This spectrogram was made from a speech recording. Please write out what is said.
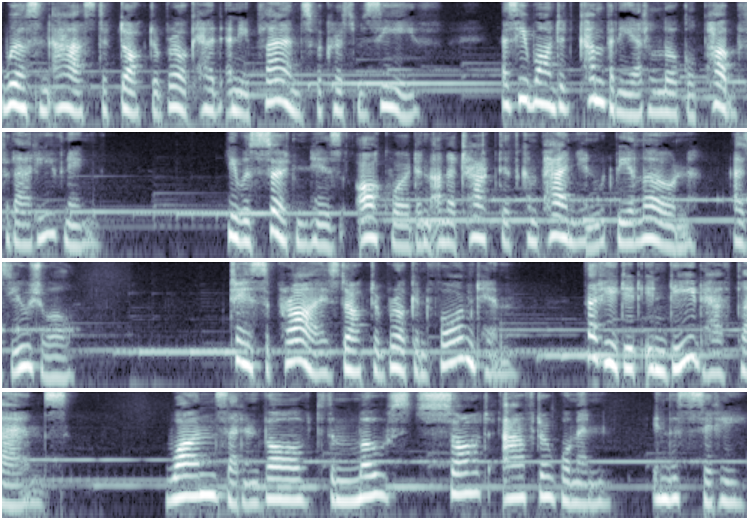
Wilson asked if Dr. Brooke had any plans for Christmas Eve as he wanted company at a local pub for that evening. He was certain his awkward and unattractive companion would be alone, as usual. To his surprise, Dr. Brooke informed him that he did indeed have plans, ones that involved the most sought after woman in the city.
